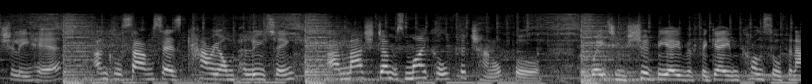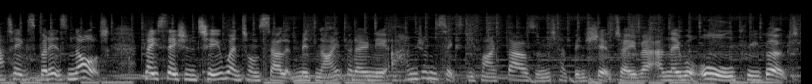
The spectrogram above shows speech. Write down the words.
is virtually here. Uncle Sam says carry on polluting, and Madge dumps Michael for Channel 4. The waiting should be over for game console fanatics, but it's not. PlayStation 2 went on sale at midnight, but only 165,000 have been shipped over, and they were all pre-booked.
